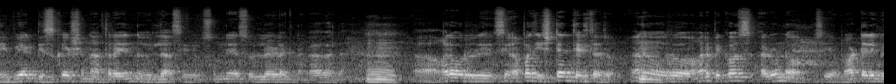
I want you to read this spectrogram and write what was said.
ಹೆವಿಯಾಗಿ ಡಿಸ್ಕಷನ್ ಆ ತರ ಏನು ಇಲ್ಲ. ಸಿ ಸುಮ್ಮನೆ ಸುಳ್ಳು ಹೇಳಕ್ ನಂಗೆ ಆಗಲ್ಲ. ಅಂದ್ರೆ ಅವರು ಅಪ್ಪಾಜಿ ಇಷ್ಟೇ ಅಂತ ಹೇಳ್ತಾರೆ ಅಂದ್ರೆ ಅವರು ಅಂದ್ರೆ because I don't know see not telling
